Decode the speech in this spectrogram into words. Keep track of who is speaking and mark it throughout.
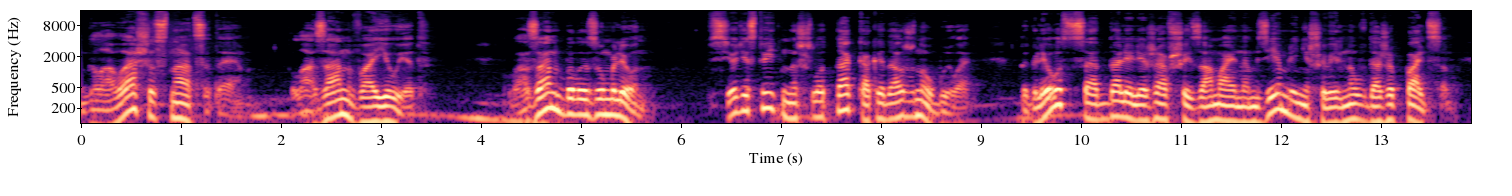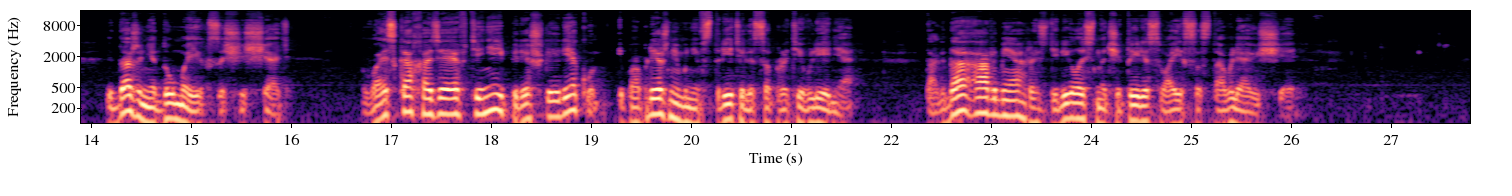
Speaker 1: Глава 16. Лазан воюет. Лазан был изумлен. Все действительно шло так, как и должно было. Таглиосцы отдали лежавшей за майном земли, не шевельнув даже пальцем, и даже не думая их защищать. Войска хозяев теней перешли реку и по-прежнему не встретили сопротивления. Тогда армия разделилась на четыре своих составляющие –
